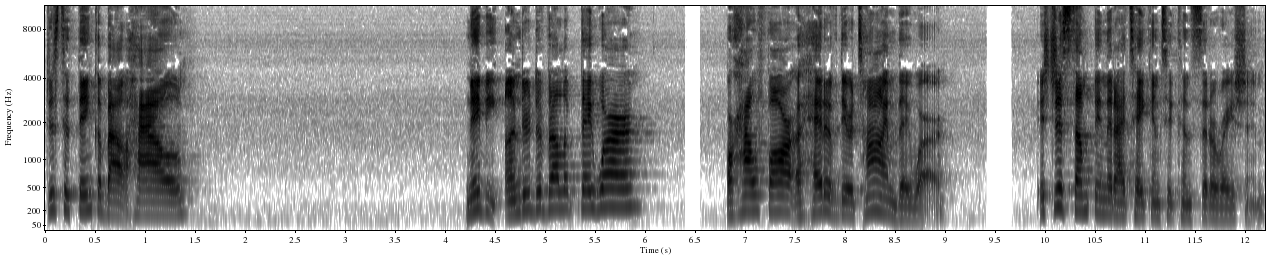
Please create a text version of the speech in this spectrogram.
just to think about how maybe underdeveloped they were or how far ahead of their time they were. It's just something that I take into consideration.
